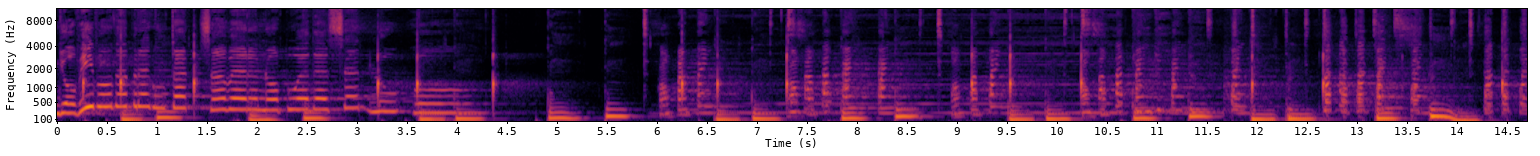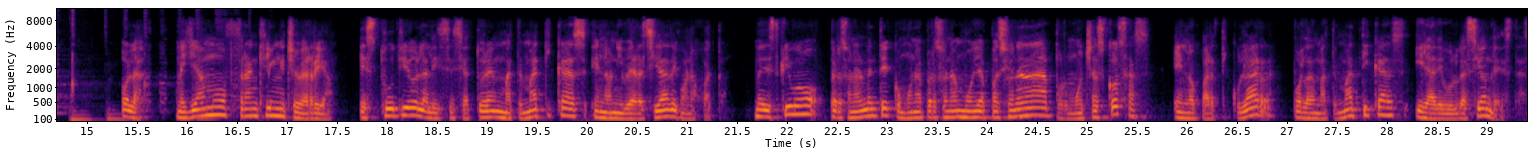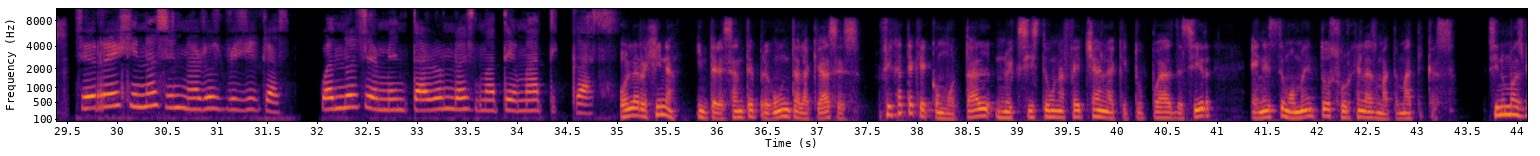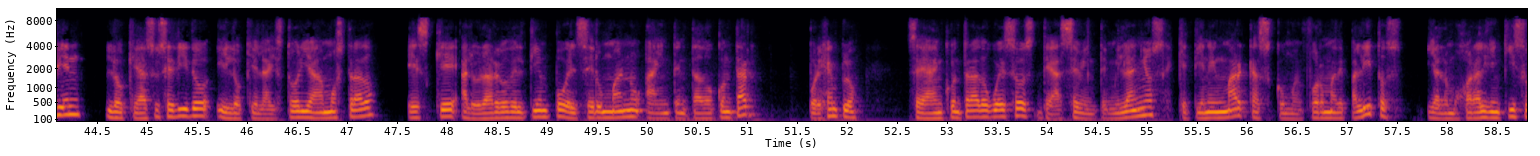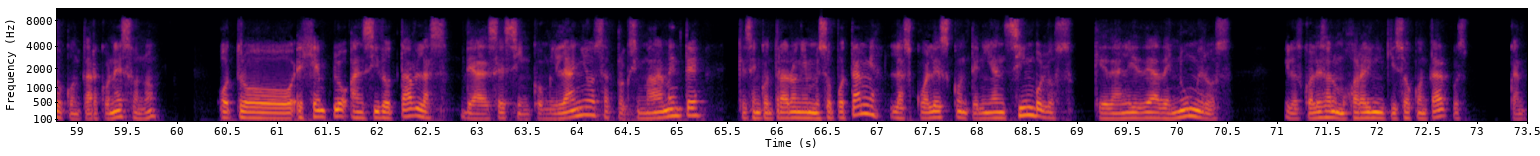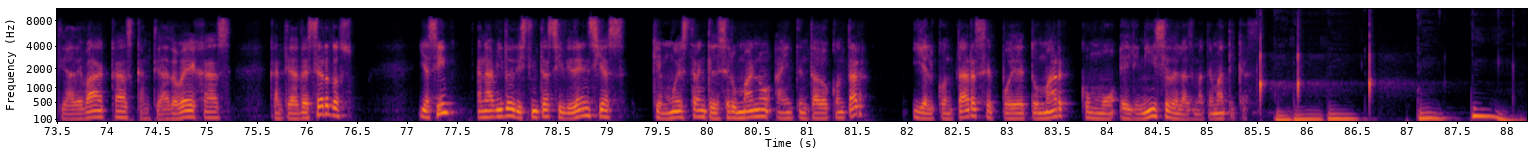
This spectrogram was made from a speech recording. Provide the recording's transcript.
Yo vivo de preguntar, saber no puede ser lujo. Hola, me llamo Franklin Echeverría. Estudio la licenciatura en matemáticas en la Universidad de Guanajuato. Me describo personalmente como una persona muy apasionada por muchas cosas, en lo particular por las matemáticas y la divulgación de estas. Soy Regina Cisneros. ¿Cuándo se inventaron las matemáticas? Hola Regina, interesante pregunta la que haces. Fíjate que como tal no existe una fecha en la que tú puedas decir en este momento surgen las matemáticas, sino más bien lo que ha sucedido y lo que la historia ha mostrado es que a lo largo del tiempo el ser humano ha intentado contar. Por ejemplo, se ha encontrado huesos de hace 20.000 años que tienen marcas como en forma de palitos y a lo mejor alguien quiso contar con eso, ¿no? Otro ejemplo han sido tablas de hace 5.000 años aproximadamente que se encontraron en Mesopotamia, las cuales contenían símbolos que dan la idea de números y los cuales a lo mejor alguien quiso contar, pues cantidad de vacas, cantidad de ovejas, cantidad de cerdos. Y así han habido distintas evidencias que muestran que el ser humano ha intentado contar, y el contar se puede tomar como el inicio de las matemáticas.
